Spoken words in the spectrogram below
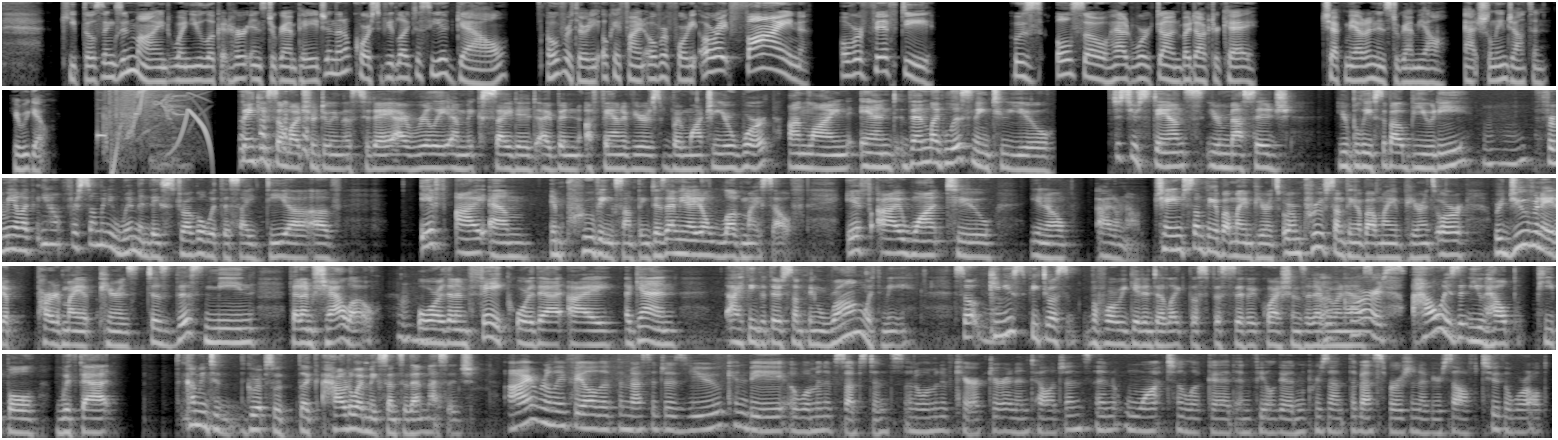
Keep those things in mind when you look at her Instagram page. And then, of course, if you'd like to see a gal over 30, okay, fine, over 40, all right, fine, over 50, who's also had work done by Dr. Kay, check me out on Instagram, y'all, at Chalene Johnson. Here we go. Thank you so much for doing this today. I really am excited. I've been a fan of yours, been watching your work online, and then like listening to you, just your stance, your message, your beliefs about beauty. Mm-hmm. For me, I'm like, you know, for so many women, they struggle with this idea of if I am improving something, does that mean I don't love myself? If I want to, you know, I don't know, change something about my appearance or improve something about my appearance or rejuvenate a part of my appearance, does this mean that I'm shallow mm-hmm. or that I'm fake or that I, again, I think that there's something wrong with me? So, can you speak to us before we get into like the specific questions that everyone has? How is it you help people with that coming to grips with like how do I make sense of that message? I really feel that the message is you can be a woman of substance and a woman of character and intelligence and want to look good and feel good and present the best version of yourself to the world.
